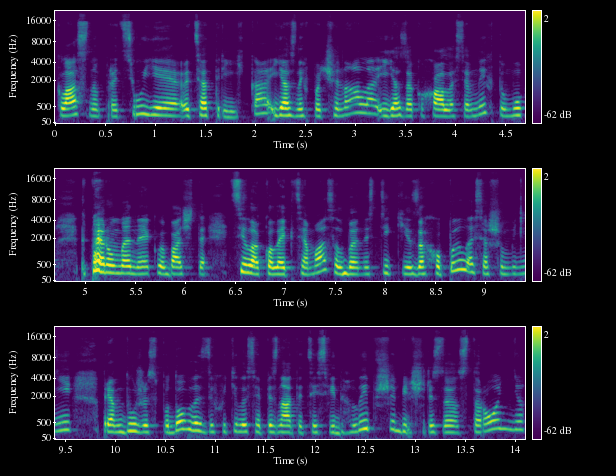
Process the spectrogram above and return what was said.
класно працює ця трійка. Я з них починала і я закохалася в них, тому тепер у мене, як ви бачите, ціла колекція масел, бо я настільки захопилася, що мені прям дуже сподобалось, захотілося пізнати цей світ глибше, більш різносторонньо.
